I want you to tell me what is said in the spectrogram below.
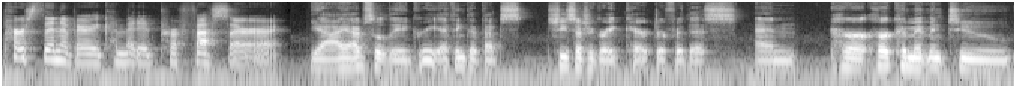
person, a very committed professor. Yeah, I absolutely agree. I think that that's she's such a great character for this and her her commitment to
